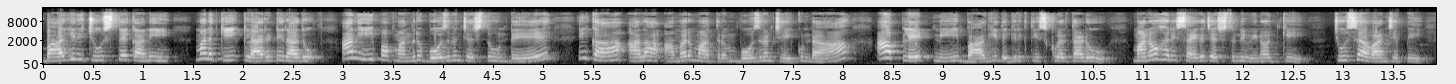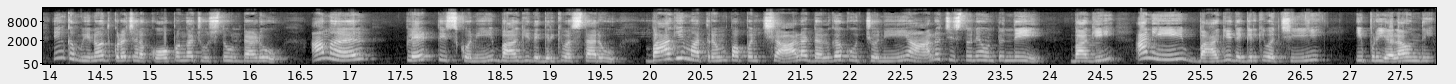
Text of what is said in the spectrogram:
బాగిని చూస్తే కానీ మనకి క్లారిటీ రాదు. అని పాపం అందరూ భోజనం చేస్తూ ఉంటే ఇంకా అలా అమర్ మాత్రం భోజనం చేయకుండా ఆ ప్లేట్ని బాగి దగ్గరికి తీసుకువెళ్తాడు. మనోహరి సైగ చేస్తుంది వినోద్కి. చూసావా అని చెప్పి. ఇంకా వినోద్ కూడా చాలా కోపంగా చూస్తూ ఉంటాడు. అమర్ ప్లేట్ తీసుకొని బాగి దగ్గరికి వస్తారు. బాగి మాత్రం పాపం చాలా డల్గా కూర్చొని ఆలోచిస్తూనే ఉంటుంది. బాగి అని బాగి దగ్గరికి వచ్చి ఇప్పుడు ఎలా ఉంది?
